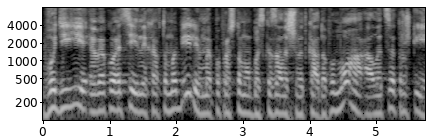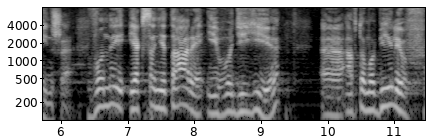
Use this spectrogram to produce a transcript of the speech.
водії евакуаційних автомобілів. Ми по-простому би сказали швидка допомога, але це трошки інше. Вони як санітари і водії. Е, Автомобілів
